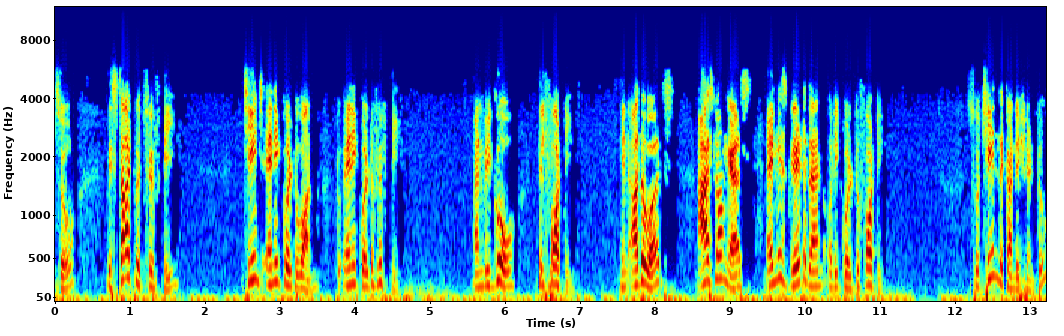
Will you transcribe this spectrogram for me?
So we start with 50, change n equal to 1 to n equal to 50 and we go till 40. In other words, as long as n is greater than or equal to 40. So change the condition to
